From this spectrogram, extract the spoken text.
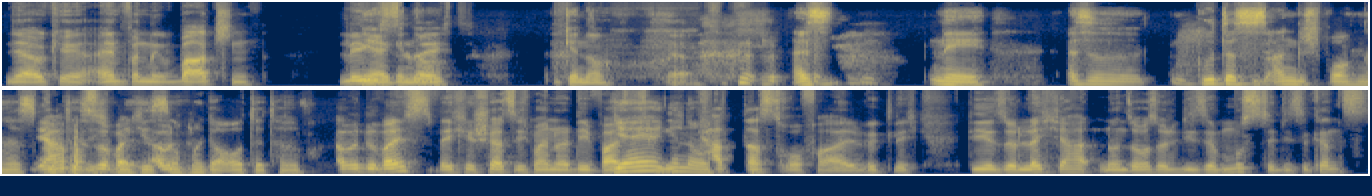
Ja, okay. Einfach eine Watschen. Links, Ja, genau. rechts. Genau. Ja. Also, nee. Also, gut, dass du es angesprochen hast. Ja, gut, aber dass so ich mich jetzt nochmal geoutet habe. Aber du weißt, welche Shirts ich meine, oder die waren Ja, ja, genau. katastrophal, wirklich. Die so Löcher hatten und sowas, oder diese Muster, diese ganz,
